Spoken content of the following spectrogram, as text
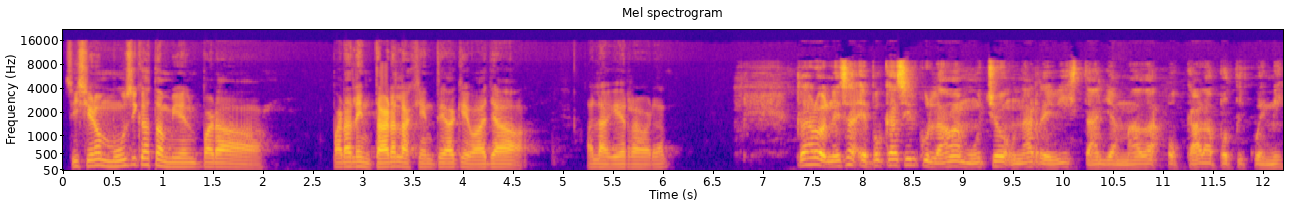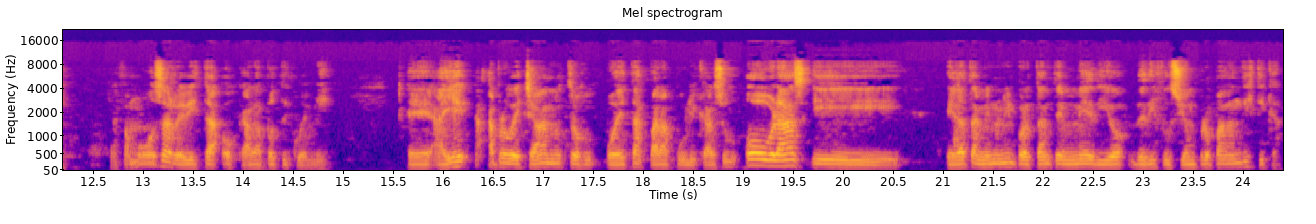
Se hicieron músicas también para, para alentar a la gente a que vaya a la guerra, ¿verdad? Claro, en esa época circulaba mucho una revista llamada Okara Poticuemí, la famosa revista Okara Poticuemí. Eh, ahí aprovechaban nuestros poetas para publicar sus obras y era también un importante medio de difusión propagandística.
